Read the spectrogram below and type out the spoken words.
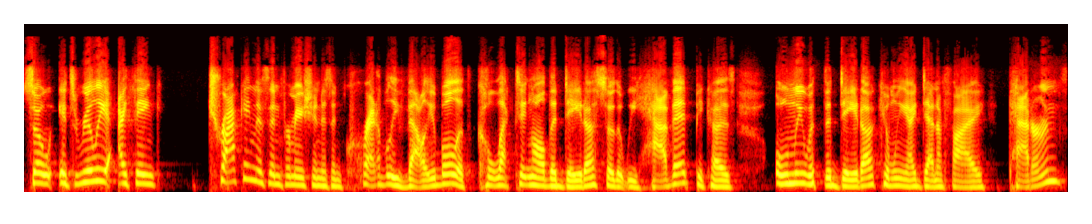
So it's really, I think, tracking this information is incredibly valuable. It's collecting all the data so that we have it because only with the data can we identify patterns.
